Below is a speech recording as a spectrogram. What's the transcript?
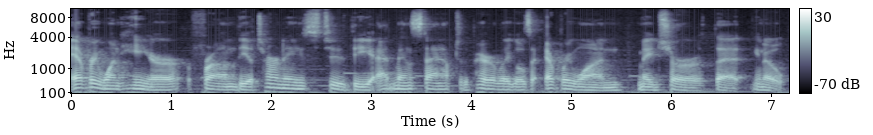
everyone here, from the attorneys to the admin staff to the paralegals, everyone made sure that you know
